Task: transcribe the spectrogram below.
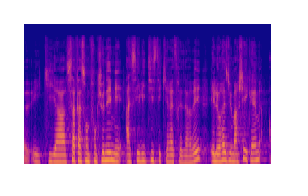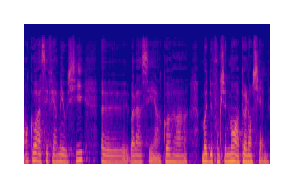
et qui a sa façon de fonctionner, mais assez élitiste et qui reste réservé. Et le reste du marché est quand même encore assez fermé aussi. Euh, voilà, c'est encore un mode de fonctionnement un peu à l'ancienne.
